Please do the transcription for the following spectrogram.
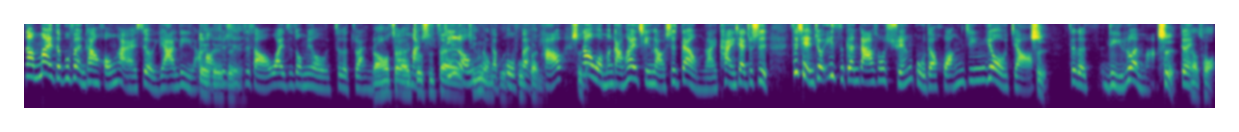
那卖的部分，你看红海还是有压力啦，哈，就是至少外资都没有这个专。然后再来就是在金融股的部分。好，那我们赶快请老师带我们来看一下，就是之前就一直跟大家说选股的黄金右脚是这个理论嘛？是，对，没有错。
